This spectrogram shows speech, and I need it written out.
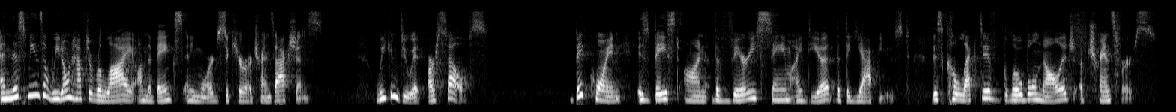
And this means that we don't have to rely on the banks anymore to secure our transactions. We can do it ourselves. Bitcoin is based on the very same idea that the YAP used this collective global knowledge of transfers.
